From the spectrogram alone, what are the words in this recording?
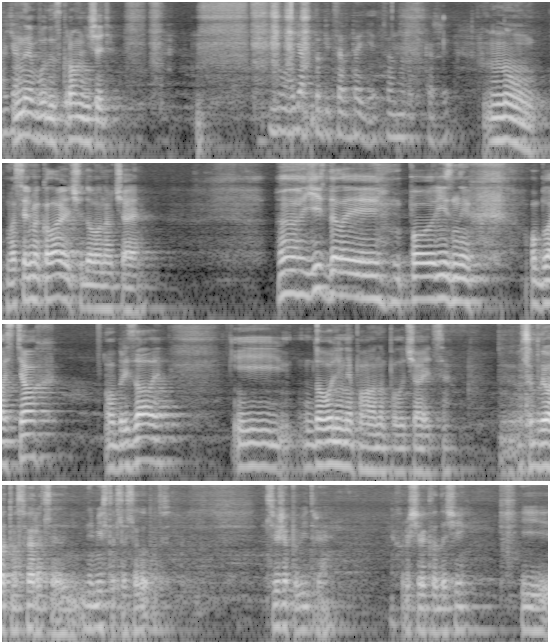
А як? Не буду скромнічати. Ну а як тобі це вдається? Ну розкажи. Ну, Василь Миколайович чудово навчає. Е, Їздили по різних областях, обрізали і доволі непогано виходить. Особлива атмосфера це не місто, це село тут. Свіже повітря, хороші викладачі. І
